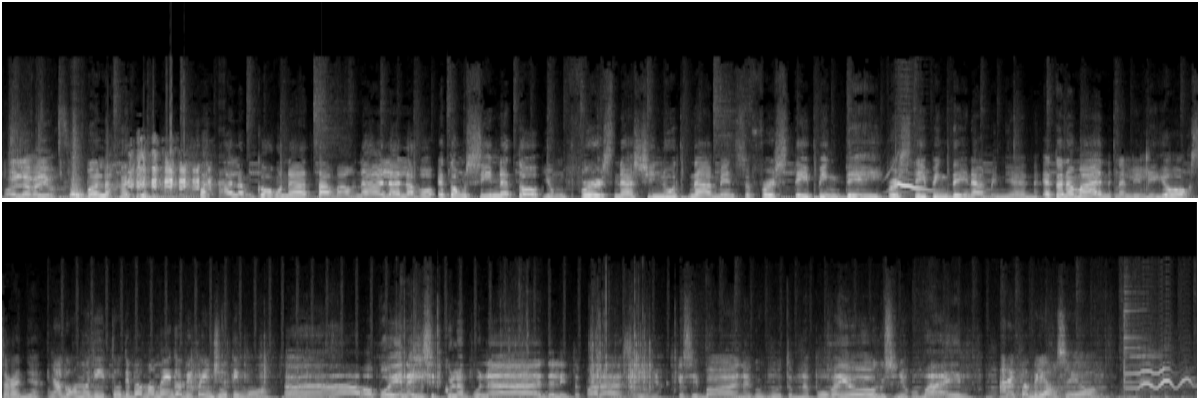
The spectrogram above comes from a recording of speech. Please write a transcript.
Wala kayo. Bala kayo. Alam ko kung na tama ang naalala ko. Itong scene na to, yung first na shoot namin sa first taping day. First taping day namin yan. Ito naman, nanliligaw ako sa kanya. Ginagawa mo dito? Di ba mamayang gabi pa yung duty mo? Ah, opo, eh naisip ko lang po na dalhin to para sa inyo. Kasi baka nagugutom na po kayo, gusto nyo kumain. Ah, nagpabili ako sa'yo.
